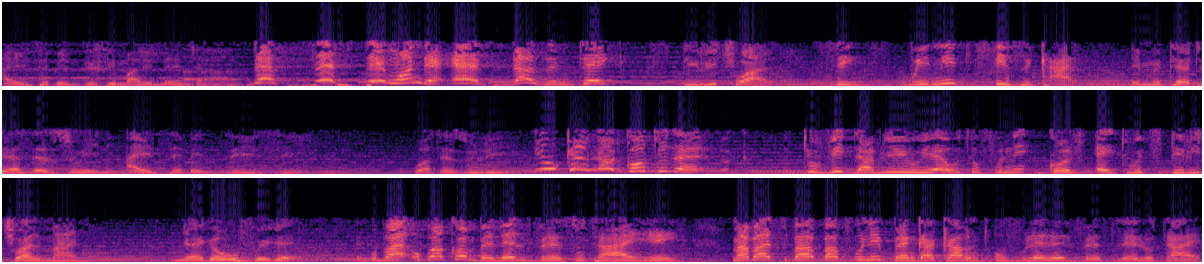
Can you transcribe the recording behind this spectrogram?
ayisebenzisi imali le njalo The system on the earth doesn't take spiritual things. We need physical. imithetho yasezweni ayisebenzisi kwasezulwini You cannot go to the to VW here uthi ufuna golf 8 with spiritual money. ngeke ufike Uba ubakhombele leli verse uthi hayi hey. Mabathi ba- bafuna i-bank account uvule leli verse leli uthi hayi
